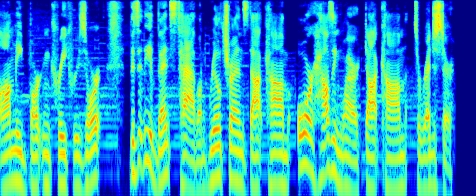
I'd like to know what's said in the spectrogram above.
Omni Barton Creek Resort. Visit the events tab on realtrends.com or housingwire.com to register.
